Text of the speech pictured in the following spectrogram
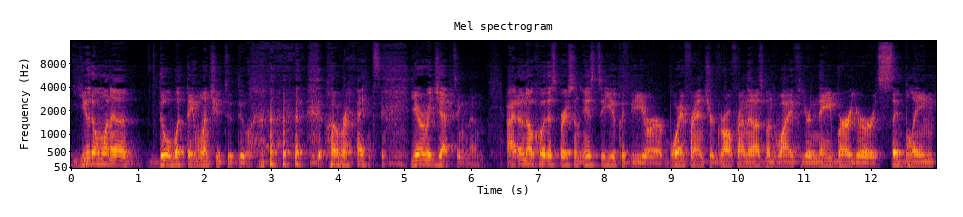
you don't want to do what they want you to do. All right? You're rejecting them. I don't know who this person is to you. Could be your boyfriend, your girlfriend, husband, wife, your neighbor, your sibling,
